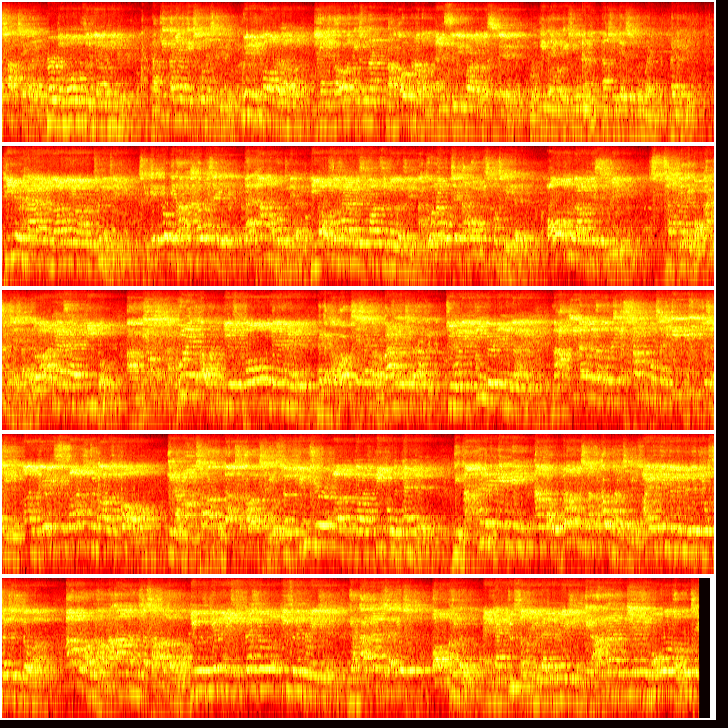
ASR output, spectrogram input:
heard the moans of young Peter. Nakita niya Exodus sa libro. Quickly called for help, Iyan ikaw Exodus, nakatawag ko na ba? and the city part of Barnabas failed. Kung kita Exodus, nasa dyan sa tubay, nalagyan. Peter had not only opportunity, Si Pedro, kinahanglan ano na siya, daghang oportunidad. he also had a responsibility. Doon na po siya akong responsibilidad.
